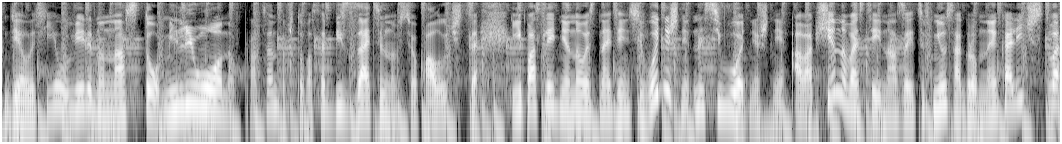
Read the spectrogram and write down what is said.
делать. Я уверена на 100 миллионов процентов, что у вас обязательно все получится. И последняя новость на день сегодняшний, на сегодняшний, а вообще новостей на Зайцев News огромное количество,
